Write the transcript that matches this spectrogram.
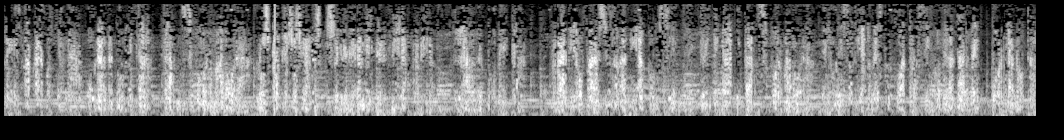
de esta perspectiva una república transformadora. Los cambios sociales se liberan en el día a día. La república. Radio para ciudadanía consciente, crítica y transformadora. el lunes a viernes, 4 a 5 de la tarde, por la nota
